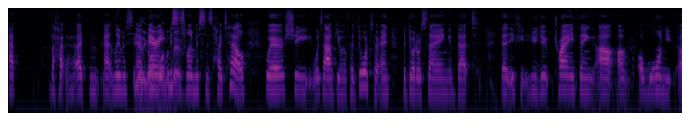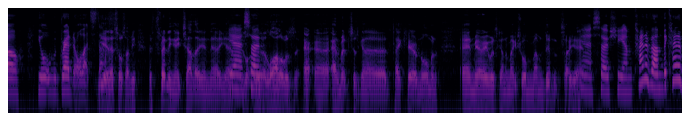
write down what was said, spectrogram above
at the ho- at at Loomis Yeah, at Mary Mrs. desk. Loomis's hotel where she was arguing with her daughter, and her daughter was saying that that if you, you do try anything, uh, um, I'll warn you. Oh, you'll regret all that stuff. Yeah, that sort of stuff. Yeah, they're threatening each other, and uh, you know, Yeah, so- Lila was a- uh, adamant she was going to take care of Norman, and Mary was going to make sure Mum didn't. So yeah, Yeah, so she um kind of um they kind of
